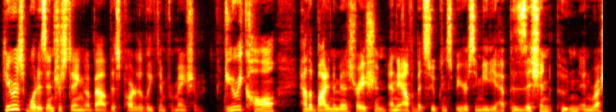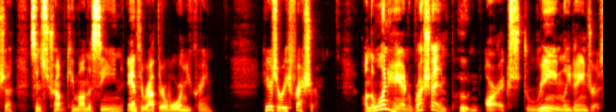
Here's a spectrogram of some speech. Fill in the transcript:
Here is what is interesting about this part of the leaked information. Do you recall how the Biden administration and the alphabet soup conspiracy media have positioned Putin and Russia since Trump came on the scene and throughout their war in Ukraine? Here's a refresher. On the one hand, Russia and Putin are extremely dangerous.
